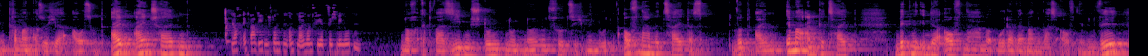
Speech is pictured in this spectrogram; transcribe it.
Den kann man also hier aus- und ein einschalten. Noch etwa 7 Stunden und 49 Minuten. Noch etwa 7 Stunden und 49 Minuten Aufnahmezeit. Das wird einem immer angezeigt, mitten in der Aufnahme oder wenn man was aufnehmen will.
